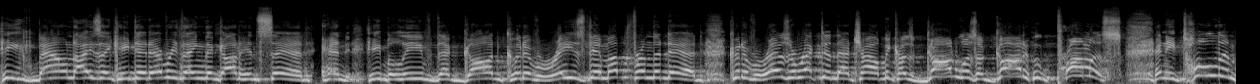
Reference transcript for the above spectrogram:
He bound Isaac. He did everything that God had said. And he believed that God could have raised him up from the dead, could have resurrected that child because God was a God who promised. And he told him,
